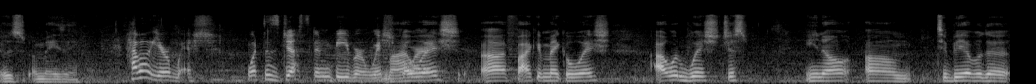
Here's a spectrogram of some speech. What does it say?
it was amazing. How about your wish? What does Justin Bieber wish My for? wish, uh, if I could make a wish, I would wish just, you know, um, to be able to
